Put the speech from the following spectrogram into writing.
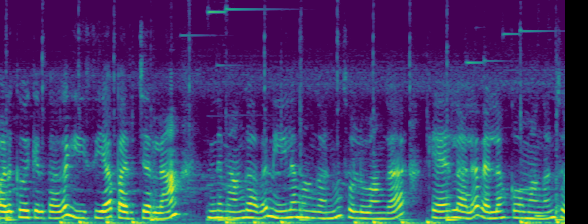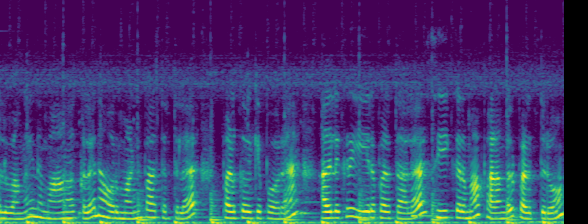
பழுக்க வைக்கிறதுக்காக ஈஸியாக பறிச்சிடலாம். இந்த மாங்காவை நீல மாங்கான்னு சொல்லுவாங்க. கேரளாவில் வெள்ளக்கோ மாங்கான்னு சொல்லுவாங்க. இந்த மாங்காக்களை நான் ஒரு மண் பாத்திரத்தில் பழுக்க வைக்க போகிறேன் அதில் இருக்கிற ஈரப்பழத்தால் சீக்கிரமாக பழங்கள் பழுத்துரும்.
